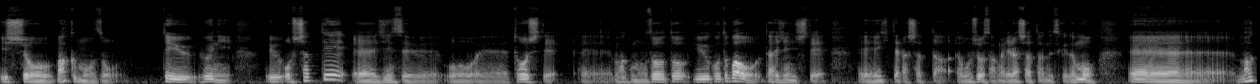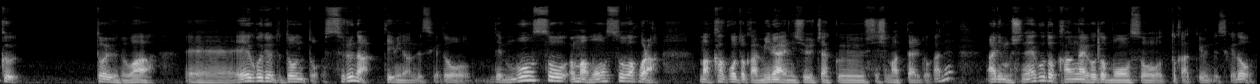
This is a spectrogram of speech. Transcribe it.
一生マックモーゾーっていうふうにおっしゃって、えー、人生を、えー、通して、えー、マクモゾという言葉を大事にして、えー、生きてらっしゃったお嬢さんがいらっしゃったんですけども、えー、マクというのは、えー、英語で言うとドンとするなって意味なんですけど、で、妄想、まあ妄想はほら、まあ過去とか未来に執着してしまったりとかね、ありもしないことを考えることを妄想とかって言うんですけど、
